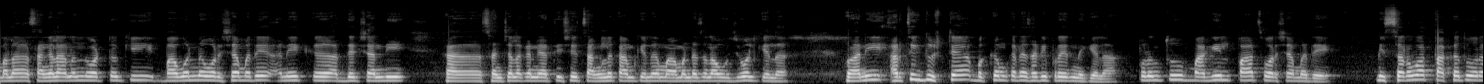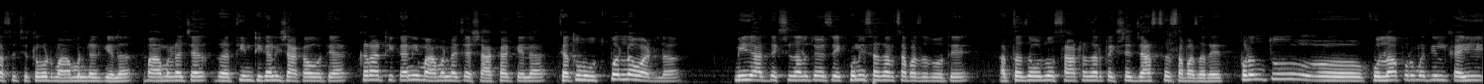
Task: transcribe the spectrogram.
मला सांगायला आनंद वाटतो की बावन्न वर्षामध्ये अनेक अध्यक्षांनी संचालकांनी अतिशय चांगलं काम केलं महामंडळाचं नाव उज्ज्वल केलं. आणि आर्थिकदृष्ट्या भक्कम करण्यासाठी प्रयत्न केला. परंतु मागील पाच वर्षामध्ये मी सर्वात ताकदवर असं चित्रपट महामंडळ केलं. महामंडळाच्या तीन ठिकाणी शाखा होत्या. अकरा ठिकाणी महामंडळाच्या शाखा केल्या. त्यातून उत्पन्न वाढलं. मी अध्यक्ष झालो त्यावेळेस एकोणीस हजार सभासद होते. आता जवळजवळ साठ हजारपेक्षा जास्त सभासद आहेत. परंतु कोल्हापूरमधील काही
